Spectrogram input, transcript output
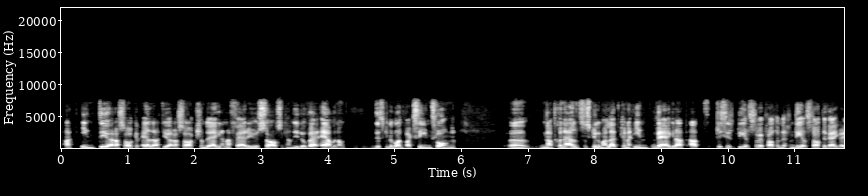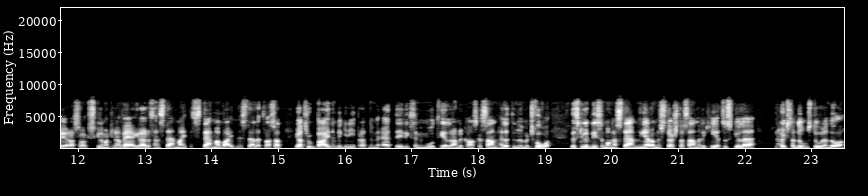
att inte göra saker eller att göra saker. Som du äger en affär i USA så kan du då, även om det skulle vara ett vaccintvång eh, nationellt så skulle man lätt kunna in, vägra att, att precis som vi pratade om det, som delstater vägrar göra saker, skulle man kunna vägra det och sen stämma, stämma Biden istället. Va? Så att jag tror Biden begriper att nummer ett, det är liksom emot hela det amerikanska samhället och nummer två, det skulle bli så många stämningar och med största sannolikhet så skulle högsta domstolen då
